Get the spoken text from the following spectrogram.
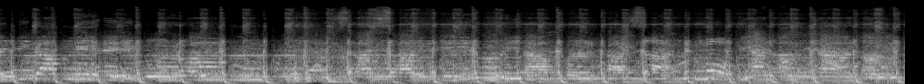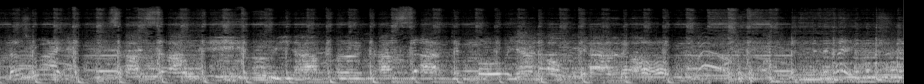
Berdikamni burung Sasan biru ya perkasa Ya ya That's right Ya ya Hey!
